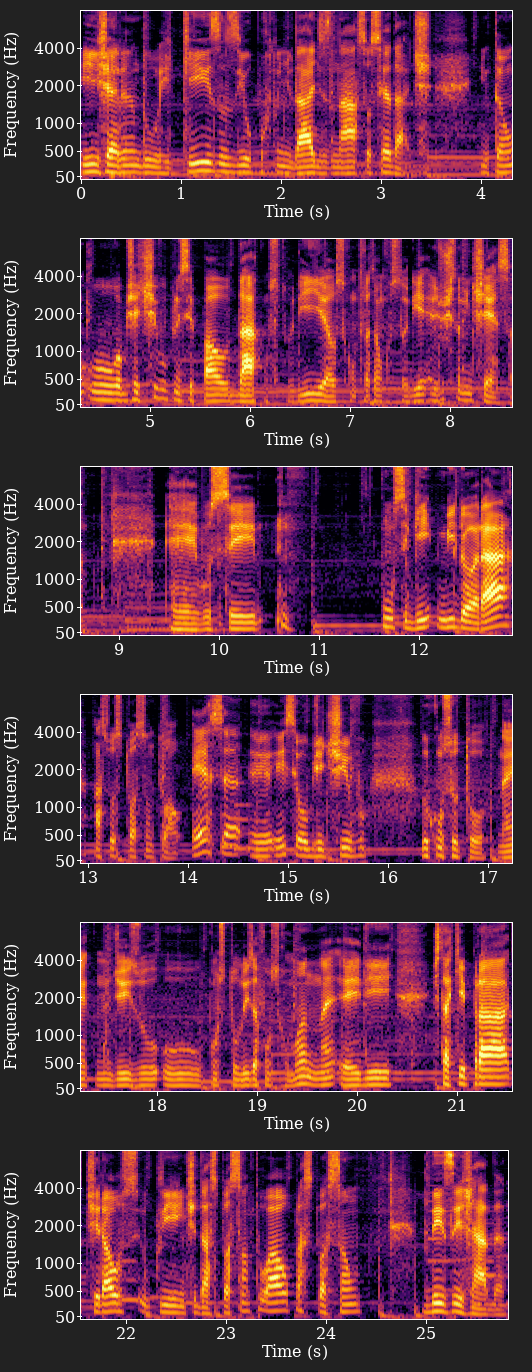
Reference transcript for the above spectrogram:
e gerando riquezas e oportunidades na sociedade. Então, o objetivo principal da consultoria, ao se contratar uma consultoria, é justamente essa: é você conseguir melhorar a sua situação atual. Essa, é, esse é o objetivo do consultor, né? Como diz o, o consultor Luiz Afonso Romano, né? Ele está aqui para tirar o, o, cliente da situação atual para a situação desejada,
